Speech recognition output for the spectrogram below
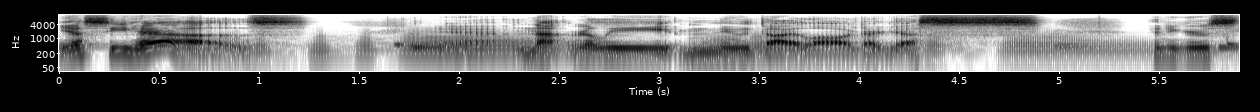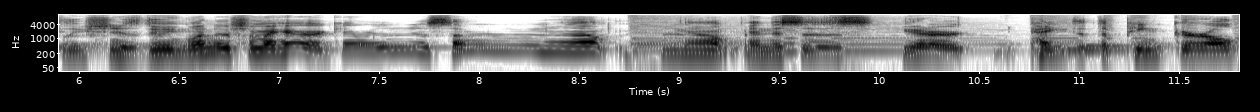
Yes, he has. Yeah, not really new dialogue, I guess. Vinegar's solution is doing wonders for my hair. I can't summer. Nope, nope. And this is you got her pegged at the pink girl.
